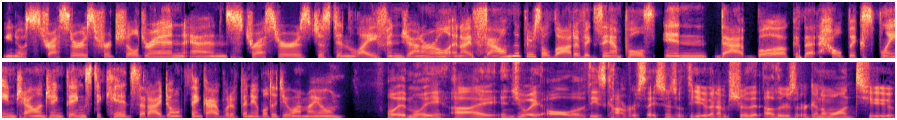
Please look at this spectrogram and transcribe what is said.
you know stressors for children and stressors just in life in general. And i've found that there's a lot of examples in that book that help explain challenging things to kids that i don't think i would have been able to do on my own. Well, Emily, I enjoy all of these conversations with you, and I'm sure that others are going to want to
